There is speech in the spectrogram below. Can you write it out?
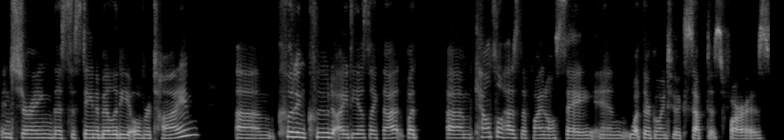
ensuring the sustainability over time um, could include ideas like that, but um, council has the final say in what they're going to accept as far as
